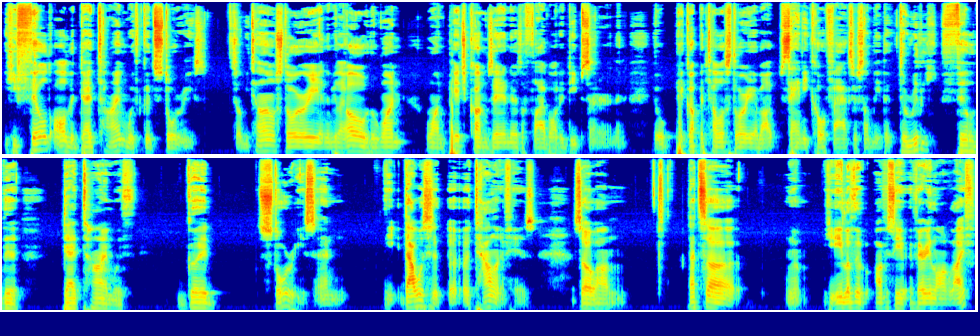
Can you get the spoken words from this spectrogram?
he filled all the dead time with good stories. So he'll be telling a story and then be like, oh, the one, one pitch comes in, there's a fly ball to deep center. And then he'll pick up and tell a story about Sandy Koufax or something to, to really fill the dead time with good stories. And he, that was a, a, talent of his. So, um, that's, uh, you know, he lived a, obviously a very long life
